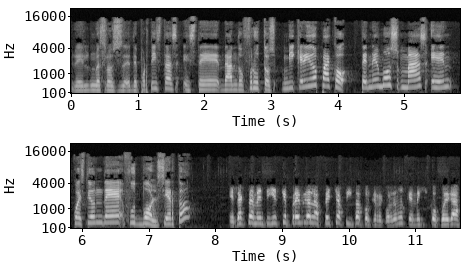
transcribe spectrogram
eh, nuestros deportistas esté dando frutos. Mi querido Paco, tenemos más en cuestión de fútbol, ¿cierto? Exactamente, y es que previo a la fecha FIFA, porque recordemos que México juega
